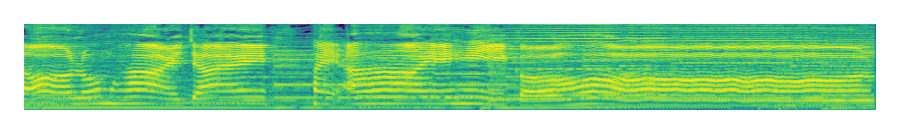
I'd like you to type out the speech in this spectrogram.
ต่อลมหายใจให้อายก่อน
